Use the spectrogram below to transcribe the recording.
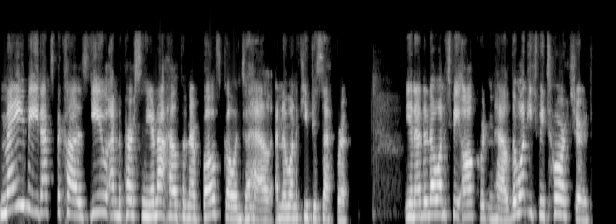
Maybe that's because you and the person you're not helping are both going to hell and they want to keep you separate. You know, they don't want it to be awkward in hell. They want you to be tortured,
